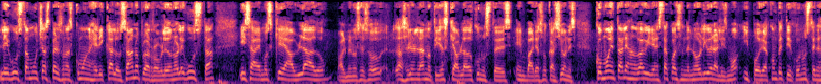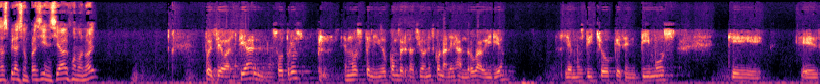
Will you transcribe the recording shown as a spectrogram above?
le gusta muchas personas como Angélica Lozano, pero a Robledo no le gusta, y sabemos que ha hablado, al menos eso ha salido en las noticias, que ha hablado con ustedes en varias ocasiones. ¿Cómo entra Alejandro Gaviria en esta ecuación del nuevo liberalismo y podría competir con usted en esa aspiración presidencial, Juan Manuel? Pues Sebastián, nosotros hemos tenido conversaciones con Alejandro Gaviria, le hemos dicho que sentimos que es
